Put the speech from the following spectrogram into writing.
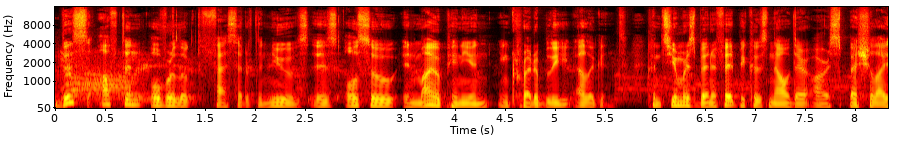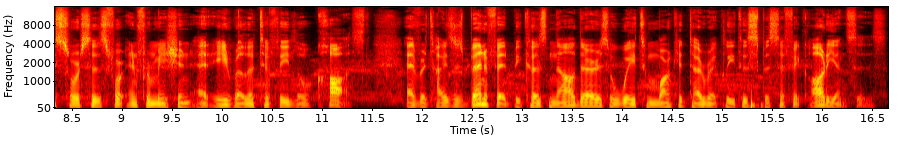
This often overlooked facet of the news is also, in my opinion, incredibly elegant. Consumers benefit because now there are specialized sources for information at a relatively low cost. Advertisers benefit because now there is a way to market directly to specific audiences.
